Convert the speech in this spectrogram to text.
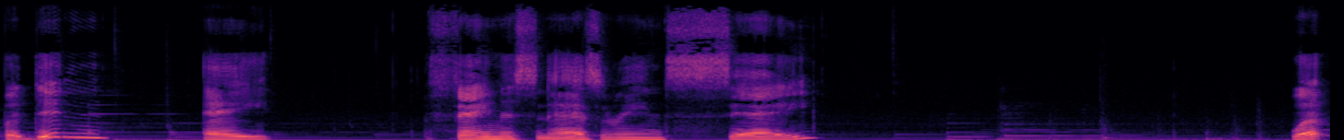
But didn't a famous Nazarene say, What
